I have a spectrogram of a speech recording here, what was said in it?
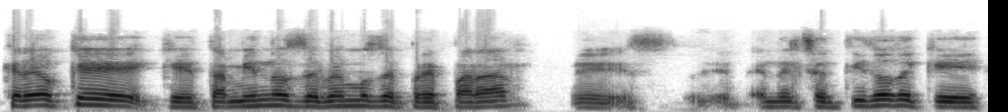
creo que, que también nos debemos de preparar en el sentido de que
